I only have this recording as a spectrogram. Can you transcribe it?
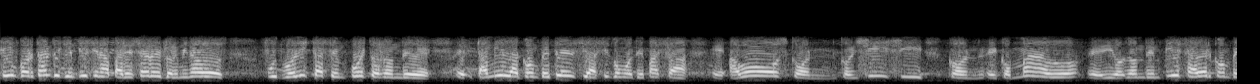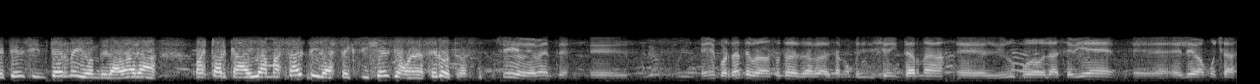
qué importante que empiecen a aparecer determinados futbolistas en puestos donde eh, también la competencia, así como te pasa eh, a vos, con, con Gigi, con, eh, con Mago, eh, digo, donde empieza a haber competencia interna y donde la vara va a estar cada día más alta y las exigencias van a ser otras. Sí, obviamente. es importante para nosotros esa, esa competición interna, el grupo la hace bien, eleva mucha,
